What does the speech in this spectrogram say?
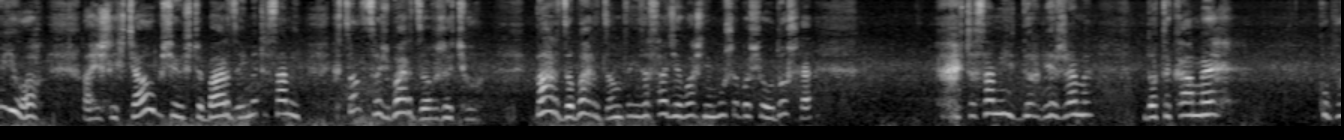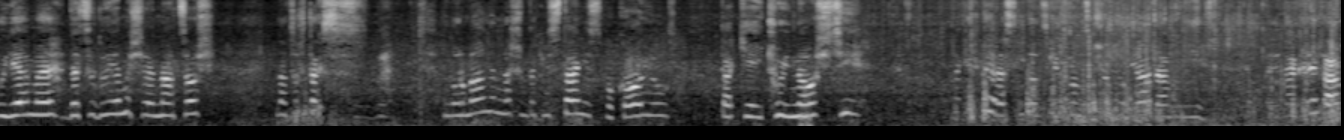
mówiło. A jeśli chciałoby się jeszcze bardzo, i my czasami chcąc coś bardzo w życiu, bardzo, bardzo, na tej zasadzie właśnie muszę, bo się uduszę, czasami bierzemy, dotykamy, kupujemy, decydujemy się na coś, na co w tak w normalnym naszym takim stanie spokoju, takiej czujności. Tak jak teraz idąc, kiedy wam coś opowiadam i nagrywam,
